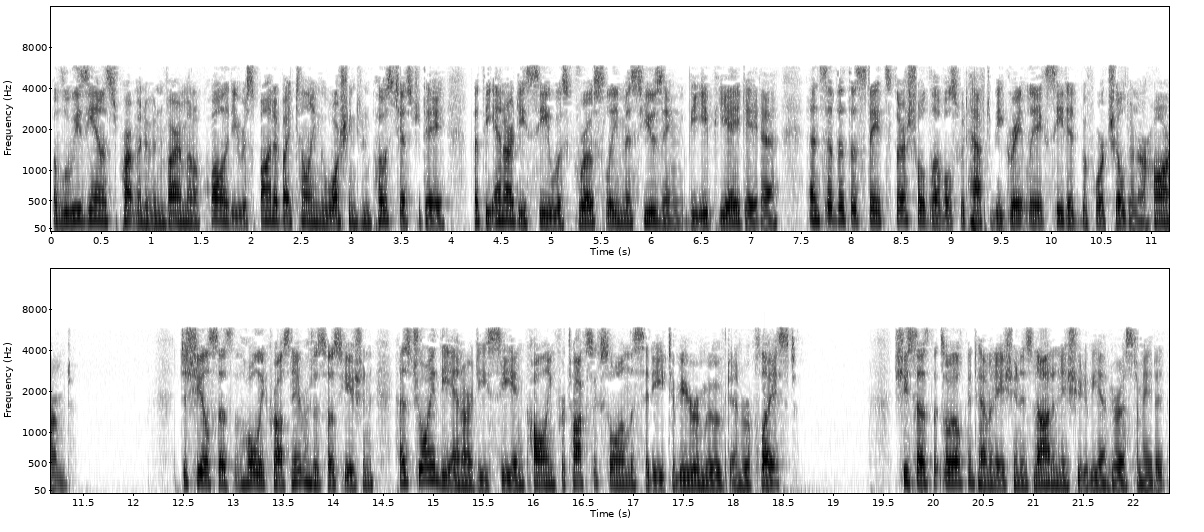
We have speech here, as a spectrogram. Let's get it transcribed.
of Louisiana's Department of Environmental Quality responded by telling the Washington Post yesterday that the NRDC was grossly misusing the EPA data and said that the state's threshold levels would have to be greatly exceeded before children are harmed. Dashiell says that the Holy Cross Neighborhood Association has joined the NRDC in calling for toxic soil in the city to be removed and replaced. She says that soil contamination is not an issue to be underestimated.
